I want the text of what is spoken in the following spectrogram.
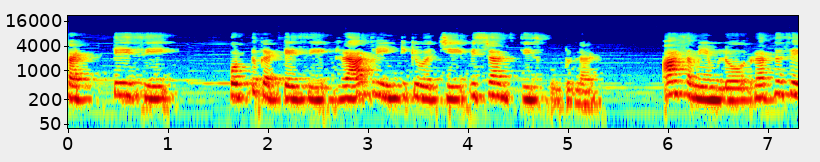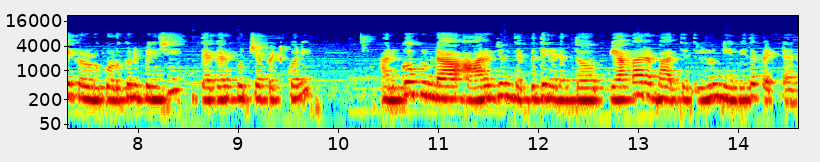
కట్టేసి పొట్టు కట్టేసి రాత్రి ఇంటికి వచ్చి విశ్రాంతి తీసుకుంటున్నాడు. ఆ సమయంలో రత్నశేఖరుడు కొడుకుని పిలిచి దగ్గర కూర్చోబెట్టుకొని అనుకోకుండా ఆరోగ్యం దెబ్బతినడంతో వ్యాపార బాధ్యతలను నీ మీద పెట్టాను.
